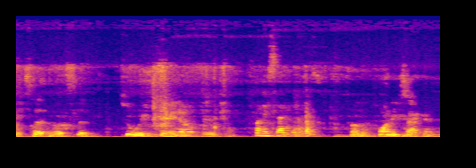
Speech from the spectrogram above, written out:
What's the, what's the two-week date out, Rachel? Twenty seconds. So the twenty-second.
